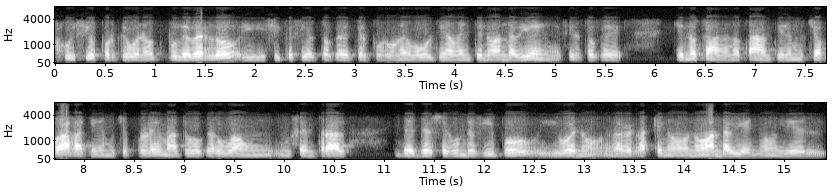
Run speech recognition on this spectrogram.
juicios porque bueno pude verlo y sí que es cierto que, el Pueblo Nuevo últimamente no anda bien. Es cierto que, que no están no están. Tiene muchas bajas tiene muchos problemas. Tuvo que jugar un, central desde el segundo equipo y bueno la verdad es que no no anda bien no y el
